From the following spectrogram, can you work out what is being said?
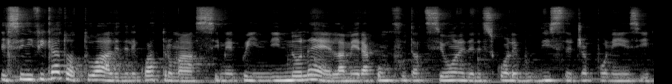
Il significato attuale delle quattro massime, quindi, non è la mera confutazione delle scuole buddiste giapponesi,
